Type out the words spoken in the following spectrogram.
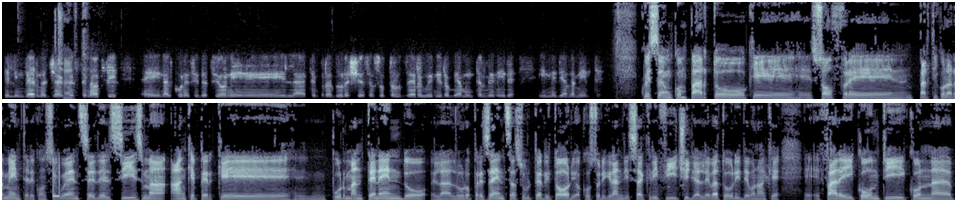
dell'inverno, già certo. queste notti eh, in alcune situazioni eh, la temperatura è scesa sotto lo zero, quindi dobbiamo intervenire immediatamente. Questo è un comparto che soffre particolarmente le conseguenze del sisma, anche perché pur mantenendo la loro presenza sul territorio a costo di grandi sacrifici, gli allevatori devono anche eh, fare i conti con eh,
